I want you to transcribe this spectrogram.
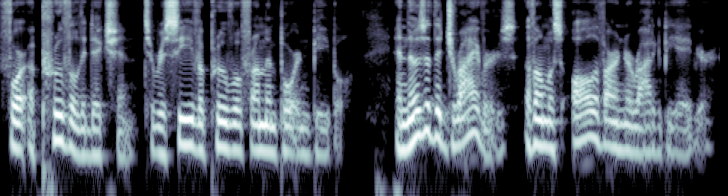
for approval addiction, to receive approval from important people. And those are the drivers of almost all of our neurotic behavior.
